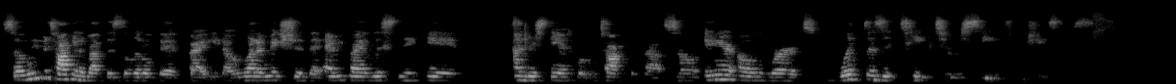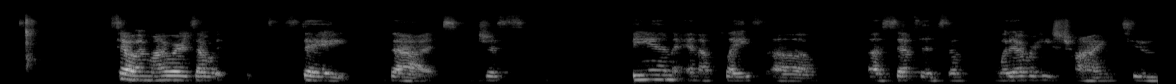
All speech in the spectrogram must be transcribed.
So we've been talking about this a little bit, but you know, we want to make sure that everybody listening in understands what we're talking about. So, in your own words, what does it take to receive from Jesus? So, in my words, I would say that just being in a place of acceptance of whatever he's trying to,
